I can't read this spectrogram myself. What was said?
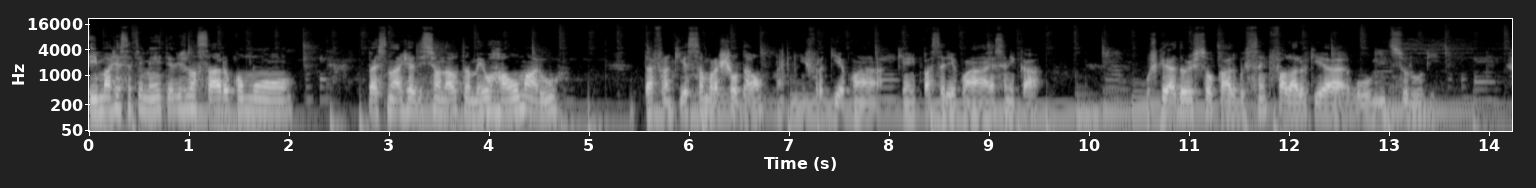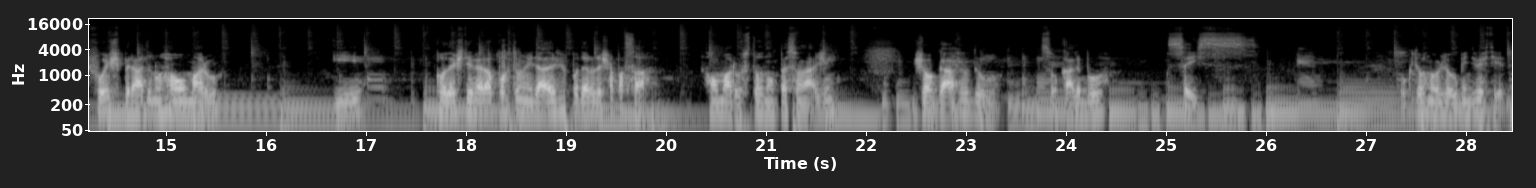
E mais recentemente eles lançaram como personagem adicional também o Raul Maru da franquia Samurai Showdown, né, em franquia com a, que é em parceria com a SNK. Os criadores de Soul Calibur sempre falaram que a, o Mitsurugi foi inspirado no Raul Maru e quando eles tiveram a oportunidade eles não puderam deixar passar. Romaru se tornou um personagem jogável do Soul Calibur 6. O que tornou o jogo bem divertido.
